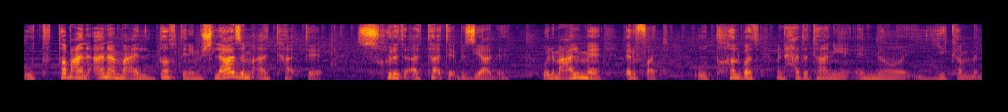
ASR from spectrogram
وطبعا أنا مع الضغط إني مش لازم أتأتئ صرت أتأتئ بزيادة. والمعلمة قرفت وطلبت من حدا تاني إنه يكمل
